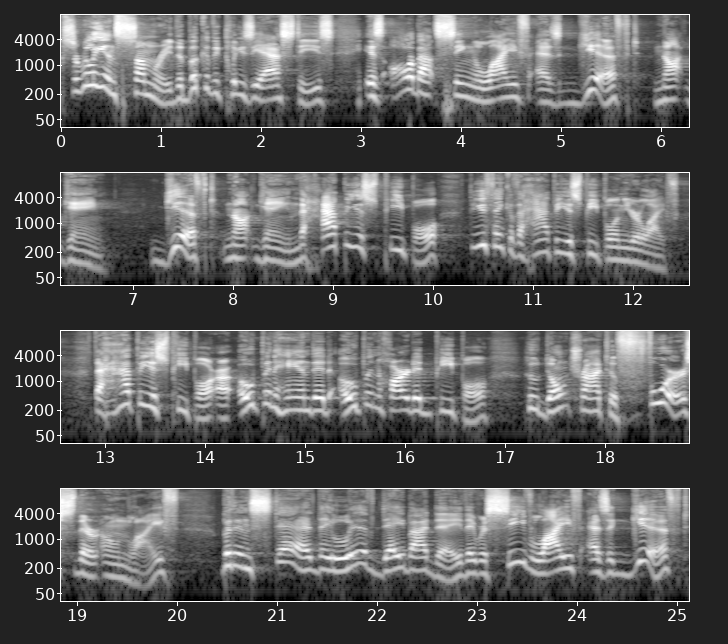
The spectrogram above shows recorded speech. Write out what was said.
So, really, in summary, the book of Ecclesiastes is all about seeing life as gift, not gain. Gift, not gain. The happiest people you think of the happiest people in your life? The happiest people are open handed, open hearted people who don't try to force their own life, but instead they live day by day. They receive life as a gift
